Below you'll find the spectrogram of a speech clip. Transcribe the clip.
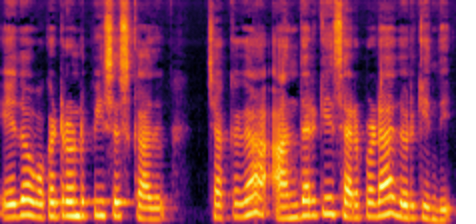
ఏదో ఒకటి రెండు పీసెస్ కాదు. చక్కగా అందరికీ సరిపడా దొరికింది.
